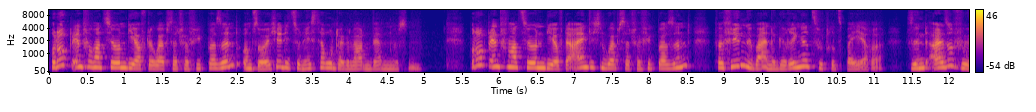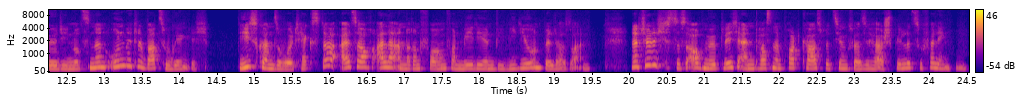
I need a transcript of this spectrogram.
Produktinformationen, die auf der Website verfügbar sind und solche, die zunächst heruntergeladen werden müssen. Produktinformationen, die auf der eigentlichen Website verfügbar sind, verfügen über eine geringe Zutrittsbarriere sind also für die Nutzenden unmittelbar zugänglich. Dies können sowohl Texte als auch alle anderen Formen von Medien wie Video und Bilder sein. Natürlich ist es auch möglich, einen passenden Podcast bzw. Hörspiele zu verlinken.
